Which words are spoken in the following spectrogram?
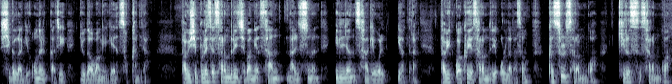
시글락이 오늘까지 유다 왕에게 속하니라. 다윗이 블레셋 사람들이 지방에 산 날수는 1년 4개월이었더라. 다윗과 그의 사람들이 올라가서 그술 사람과 기르스 사람과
